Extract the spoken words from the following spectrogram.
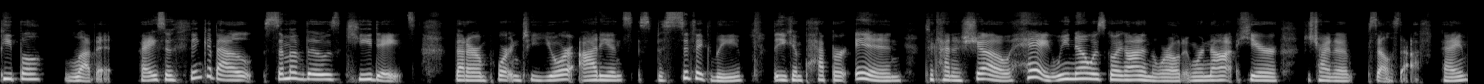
People love it. Okay. So think about some of those key dates that are important to your audience specifically that you can pepper in to kind of show, hey, we know what's going on in the world and we're not here just trying to sell stuff. Okay.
